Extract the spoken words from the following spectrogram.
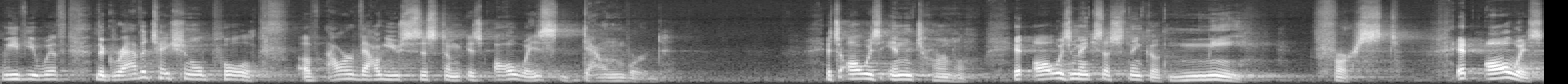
leave you with. The gravitational pull of our value system is always downward, it's always internal. It always makes us think of me first. It always,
